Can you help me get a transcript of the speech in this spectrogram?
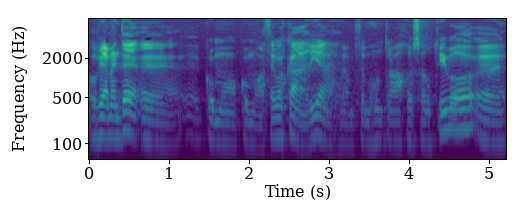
obviamente, eh, como, como hacemos cada día, hacemos un trabajo exhaustivo, eh,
